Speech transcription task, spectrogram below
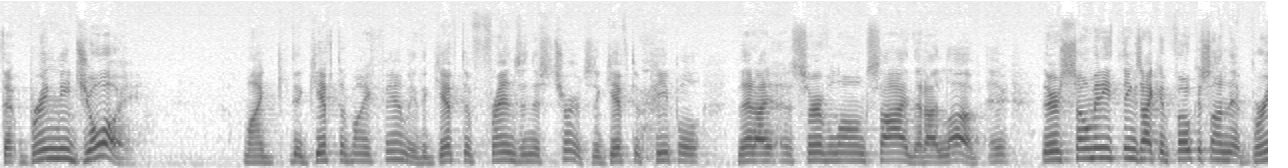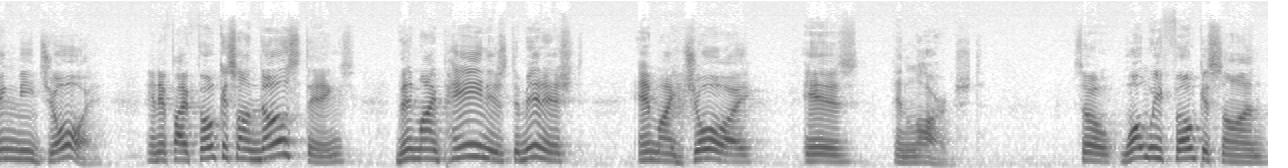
that bring me joy, my, the gift of my family, the gift of friends in this church, the gift of people that I uh, serve alongside, that I love. Eh, there's so many things I can focus on that bring me joy. And if I focus on those things, then my pain is diminished and my joy is enlarged. So, what we focus on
